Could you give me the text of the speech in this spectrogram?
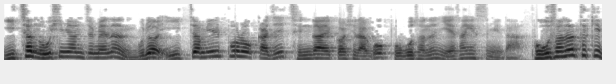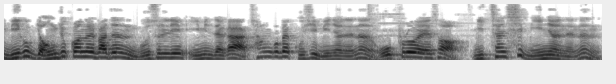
2050년쯤에는 무려 2.1%까지 증가할 것이라고 보고서는 예상했습니다. 보고서는 특히 미국 영주권을 받은 무슬림 이민자가 1992년에는 5%에서 2012년에는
